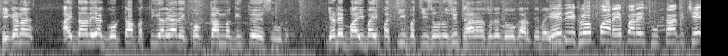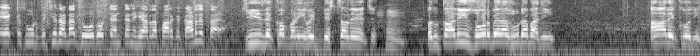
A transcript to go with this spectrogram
ਠੀਕ ਹੈ ਨਾ? ਐਦਾਂ ਦੇ ਆ ਗੋਟਾ ਪੱਤੀ ਵਾਲੇ ਆ ਦੇਖੋ ਕੰਮ ਕੀਤੇ ਹੋਏ ਸੂਟ। ਜਿਹੜੇ 22 22 25 2500 ਨੂੰ ਸੀ 1800 ਦੇ ਦੋ ਕਰਤੇ ਬਾਈ ਇਹ ਦੇਖ ਲਓ ਭਾਰੇ ਭਾਰੇ ਸੂਟਾਂ ਪਿੱਛੇ ਇੱਕ ਸੂਟ ਪਿੱਛੇ ਤੁਹਾਡਾ 2 2 3 3000 ਦਾ ਫ਼ਰਕ ਕੱਢ ਦਿੱਤਾ ਆ। ਚੀਜ਼ ਦੇਖੋ ਬਣੀ ਹੋਈ ਡਿਜੀਟਲ ਦੇ ਵਿੱਚ। ਹੂੰ। 4500 ਰੁਪਏ ਦਾ ਸੂਟ ਹੈ ਭਾਜੀ। ਆਹ ਦੇਖੋ ਜੀ।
